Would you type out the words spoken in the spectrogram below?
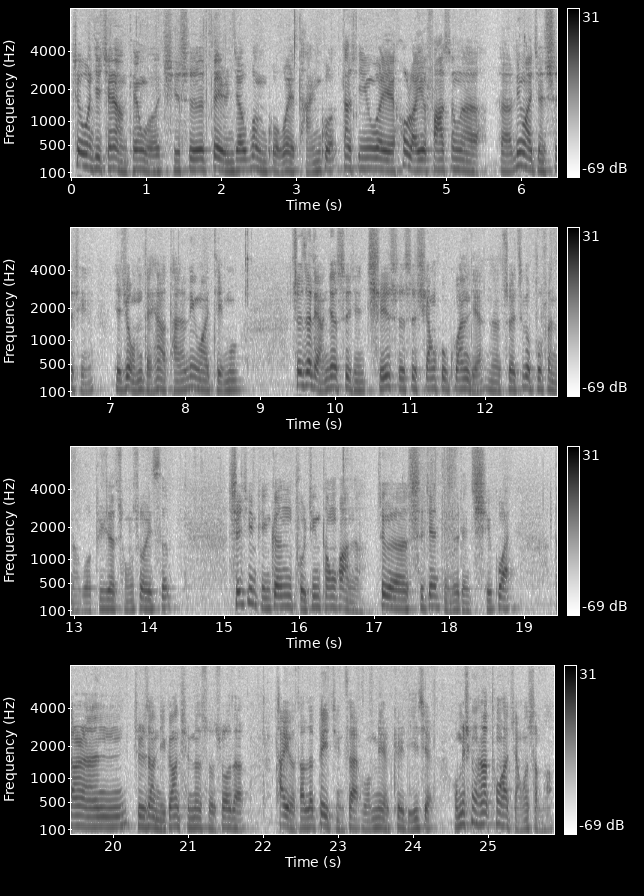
这个问题前两天我其实被人家问过，我也谈过，但是因为后来又发生了呃另外一件事情，也就我们等一下要谈的另外题目。所以这两件事情其实是相互关联。那所以这个部分呢，我必须再重说一次。习近平跟普京通话呢，这个时间点有点奇怪。当然，就像你刚刚前面所说的，他有他的背景在，我们也可以理解。我们先看他通话讲了什么。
